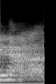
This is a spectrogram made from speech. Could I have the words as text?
every night.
